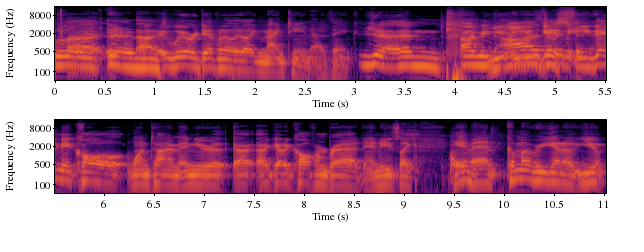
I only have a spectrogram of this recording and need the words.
Uh, and uh, we were definitely like 19, I think. yeah, and I mean, You, I you just gave me you gave me a call one time, and you're I, I got a call from Brad, and he's like, "Hey man, come over. You know, you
